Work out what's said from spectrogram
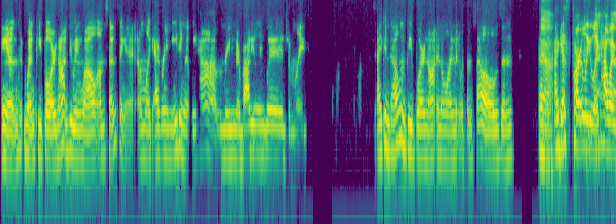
and when people are not doing well i'm sensing it. I'm like every meeting that we have i'm reading their body language. I'm like i can tell when people are not in alignment with themselves and that's yeah. i guess partly like how i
